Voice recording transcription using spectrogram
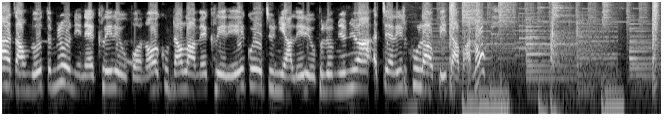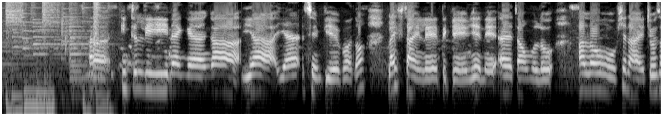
အားကြောင့်မလို့သမီးတို့အနေနဲ့ကလေးတွေကိုပေါ့နော်အခုနောက်လာမယ့်ကလေးတွေကိုယ့်ရဲ့ junior လေးတွေကိုဘယ်လိုမျိုးမျိုးအတန်လေးတစ်ခုလောက်ပေးကြပါနော်အာအီတလီနိုင်ငံကဒီကအရန်အဆင်ပြေပေါ့နော် lifestyle လည်းတကယ်မြင့်နေအဲအကြောင်းမလို့အားလုံးကိုဖြစ်နိုင်စ조사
